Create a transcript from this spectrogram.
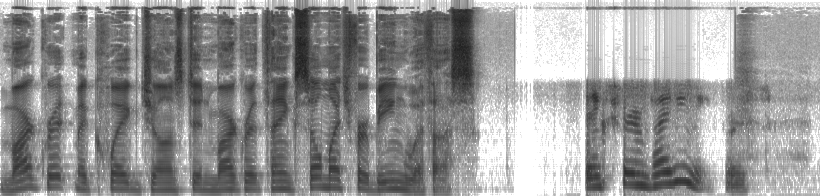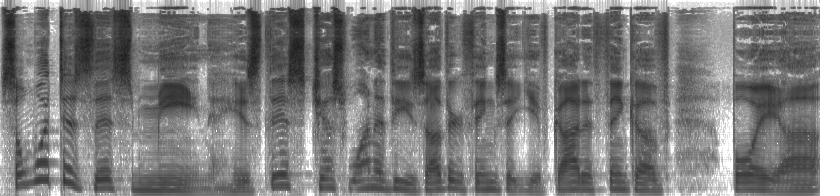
Margaret McCuaig-Johnston. Margaret, thanks so much for being with us. Thanks for inviting me, Bruce. So, what does this mean? Is this just one of these other things that you've got to think of, boy, uh,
